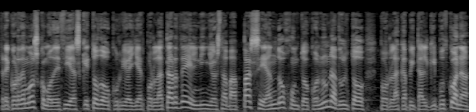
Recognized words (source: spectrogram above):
Recordemos, como decías, que todo ocurrió ayer por la tarde. El niño estaba paseando junto con un adulto por la capital guipuzcoana.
